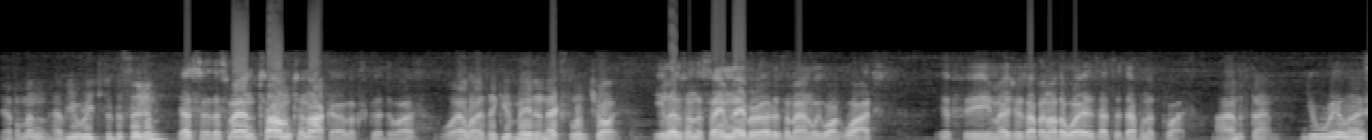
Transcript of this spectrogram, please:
Gentlemen, have you reached a decision? Yes, sir. This man, Tom Tanaka, looks good to us. Well, I think you've made an excellent choice. He lives in the same neighborhood as the man we want watched. If he measures up in other ways, that's a definite plus. I understand. You realize,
